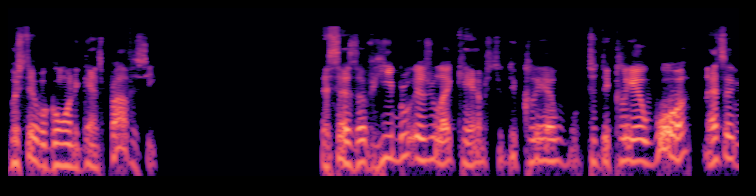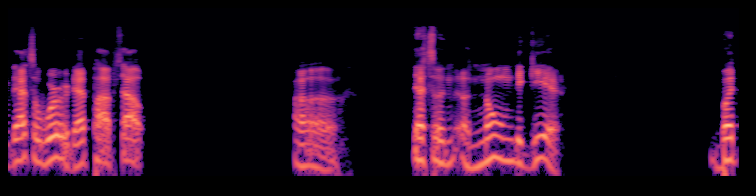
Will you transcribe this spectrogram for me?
which they were going against prophecy. It says of Hebrew Israelite camps to declare to declare war. That's a that's a word that pops out. Uh, that's a, a nom de guerre. But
